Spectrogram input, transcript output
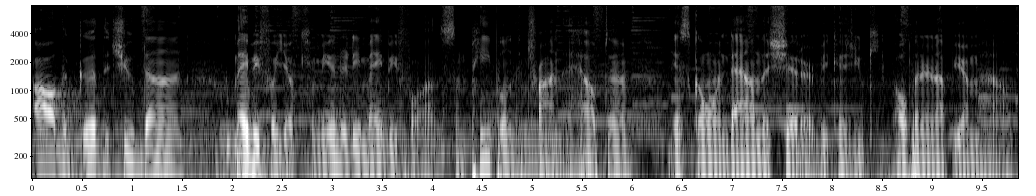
All the good that you've done, maybe for your community, maybe for some people and trying to help them, it's going down the shitter because you keep opening up your mouth,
